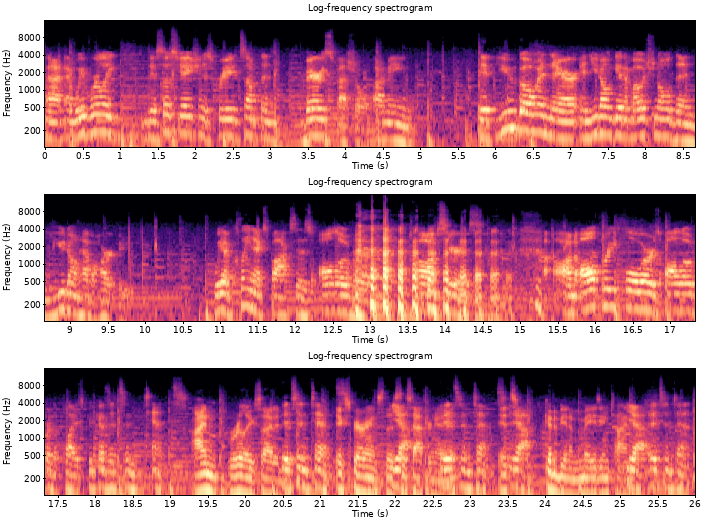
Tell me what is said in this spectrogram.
And, I, and we've really, the association has created something very special. I mean, if you go in there and you don't get emotional, then you don't have a heartbeat. We have Kleenex boxes all over. oh, I'm serious. On all three floors, all over the place because it's intense. I'm really excited It's to intense. experience this yeah, this afternoon. It's It- intense. it's yeah, going to be an amazing time. yeah, it's intense.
